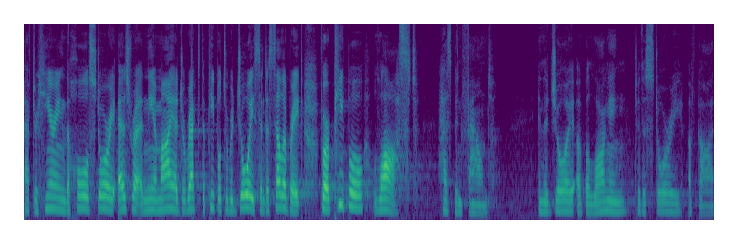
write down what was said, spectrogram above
After hearing the whole story, Ezra and Nehemiah direct the people to rejoice and to celebrate, for a people lost has been found in the joy of belonging to the story of God.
